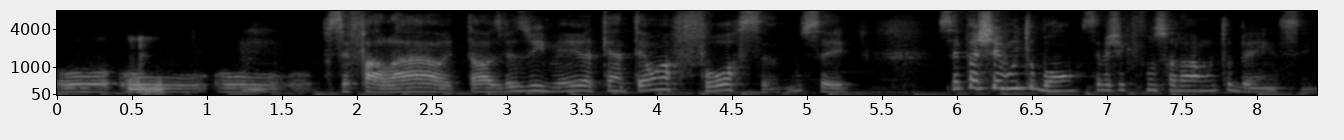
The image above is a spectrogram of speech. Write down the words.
Ou, uhum. ou, ou você falar e tal. Às vezes o e-mail tem até uma força, não sei. Sempre achei muito bom, sempre achei que funcionava muito bem, assim.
